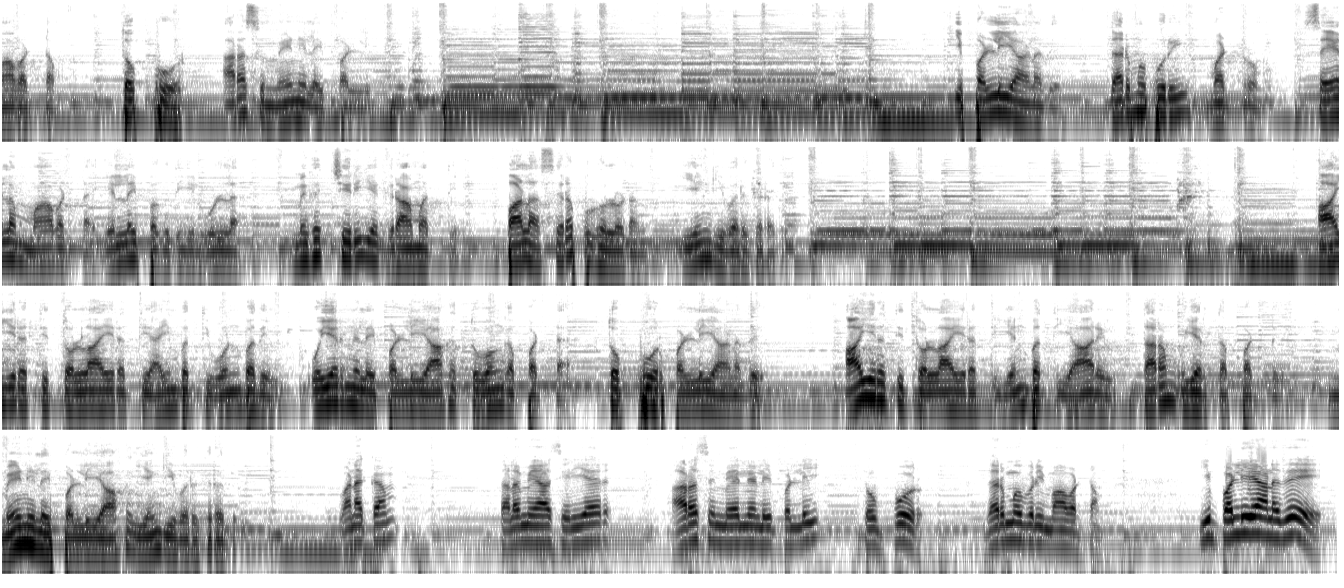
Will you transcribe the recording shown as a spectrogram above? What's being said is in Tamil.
மாவட்டம் தொப்பூர் அரசு மேல்நிலைப் பள்ளி இப்பள்ளியானது தருமபுரி மற்றும் சேலம் மாவட்ட எல்லைப்பகுதியில் உள்ள மிகச்சிறிய கிராமத்தில் பல சிறப்புகளுடன் இயங்கி வருகிறது. ஆயிரத்தி தொள்ளாயிரத்தி ஐம்பத்தி ஒன்பதில் உயர்நிலை பள்ளியாக துவங்கப்பட்ட தொப்பூர் பள்ளியானது ஆயிரத்தி தொள்ளாயிரத்தி எண்பத்தி ஆறில் தரம் உயர்த்தப்பட்டு மேல்நிலைப் பள்ளியாக இயங்கி வருகிறது. வணக்கம். தலைமை ஆசிரியர் அரசு மேல்நிலைப்பள்ளி தொப்பூர் தருமபுரி மாவட்டம். இப்பள்ளியானது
